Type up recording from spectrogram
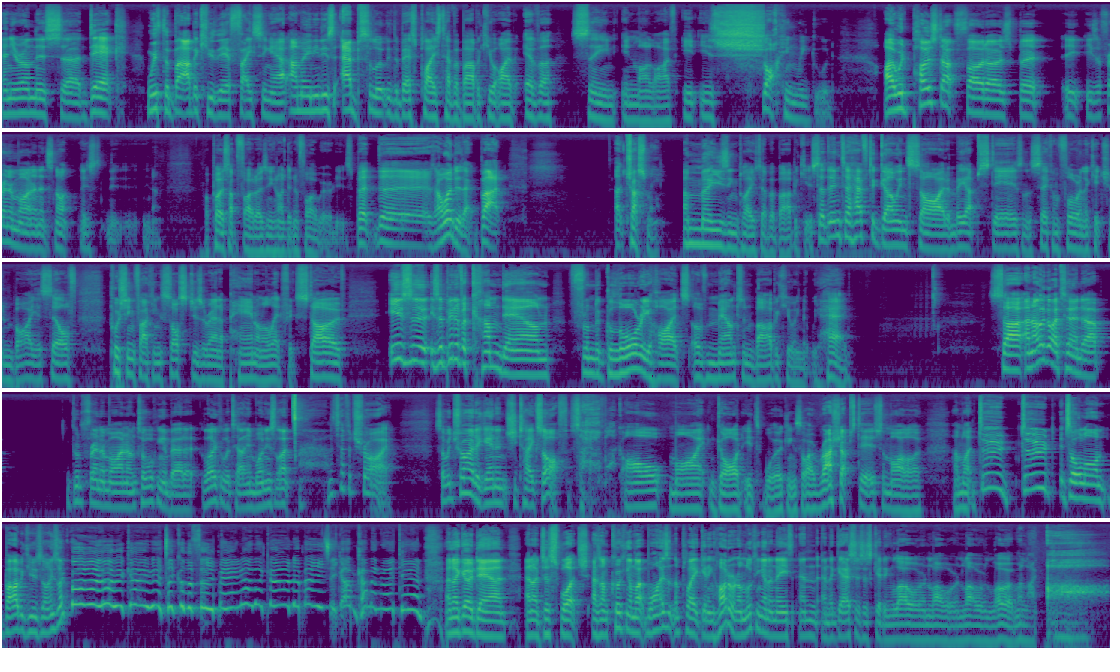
and you're on this uh, deck with the barbecue there facing out. I mean, it is absolutely the best place to have a barbecue I've ever seen in my life. It is shockingly good. I would post up photos, but he, he's a friend of mine, and it's not. It's, you know, I'll post up photos and you can identify where it is. But the I won't do that. But uh, trust me, amazing place to have a barbecue. So then to have to go inside and be upstairs on the second floor in the kitchen by yourself, pushing fucking sausages around a pan on an electric stove, is a is a bit of a come down from the glory heights of mountain barbecuing that we had. So another guy turned up, good friend of mine. I'm talking about it, local Italian boy. And he's like, "Let's have a try." So we try it again, and she takes off. So I'm like, "Oh my god, it's working!" So I rush upstairs to Milo. I'm like, "Dude, dude, it's all on. Barbecue's on." He's like, "Oh, okay, food, man. Oh my god, amazing! I'm coming right down." And I go down, and I just watch as I'm cooking. I'm like, "Why isn't the plate getting hotter?" And I'm looking underneath, and and the gas is just getting lower and lower and lower and lower. And I'm like, "Oh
